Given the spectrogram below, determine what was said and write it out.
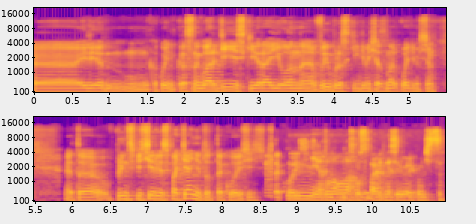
э, или какой-нибудь Красногвардейский район, э, Выборгский, где мы сейчас находимся. Это, в принципе, сервис потянет вот такой? такой Нет, у нас просто память на сервере кончится.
